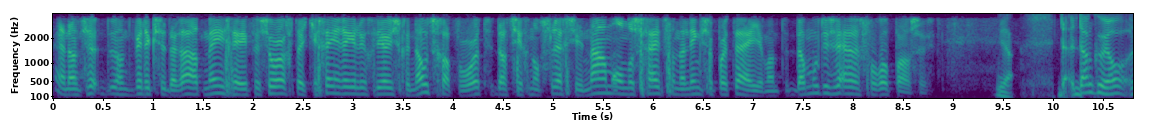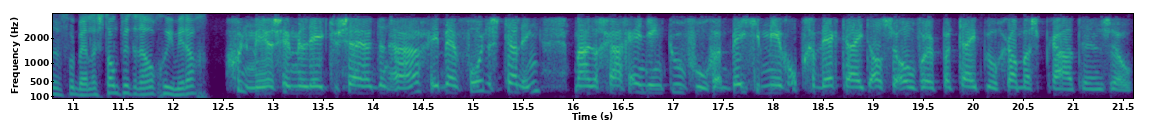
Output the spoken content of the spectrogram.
En dan, dan wil ik ze de raad meegeven, zorg dat je geen religieus genootschap wordt... dat zich nog slechts in naam onderscheidt van de linkse partijen. Want daar moeten ze erg voor oppassen. Ja, D dank u wel voor het bellen. Stand.nl, goedemiddag. Emile Toussaint uit Den Haag. Ik ben voor de stelling, maar wil graag één ding toevoegen. Een beetje meer opgewektheid als ze over partijprogramma's praten en zo.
